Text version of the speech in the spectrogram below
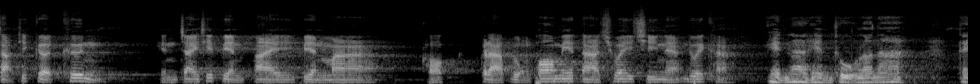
สะที่เกิดขึ้น เห็นใจที่เปลี่ยนไปเปลี่ยนมา ขอกราบหลวงพ่อเมตตาช่วยชี้แนะด้วยค่ะ เห็นน่าเห็นถูกแล้วนะ แต่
